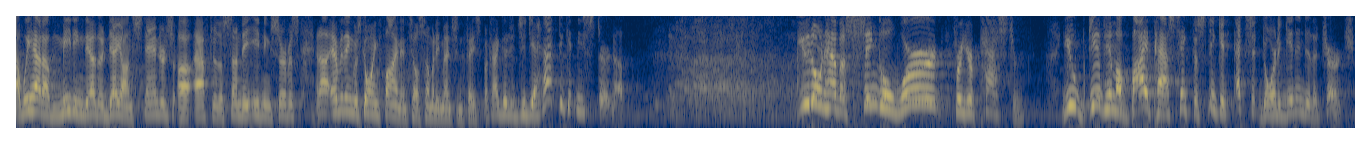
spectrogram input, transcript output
uh, we had a meeting the other day on standards uh, after the Sunday evening service, and I, everything was going fine until somebody mentioned Facebook. I go, Did you have to get me stirred up? you don't have a single word for your pastor. You give him a bypass, take the stinking exit door to get into the church.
